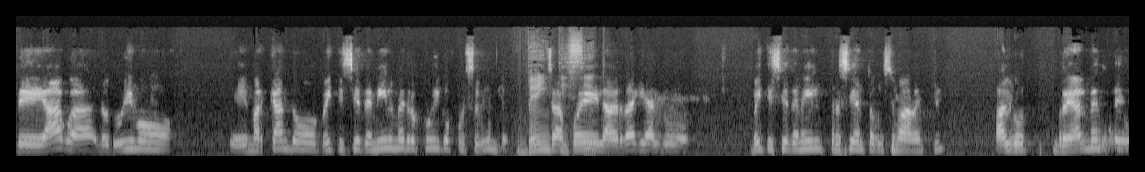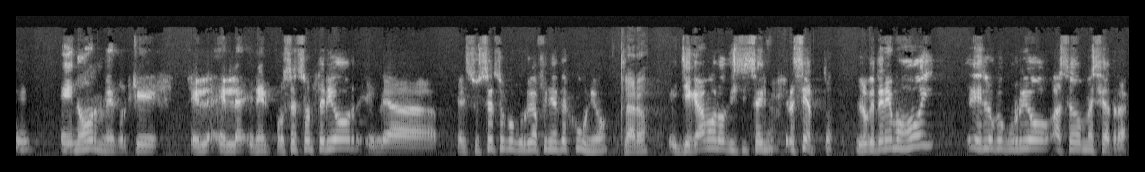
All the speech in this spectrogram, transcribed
de agua lo tuvimos eh, marcando 27.000 metros cúbicos por segundo. 27. O sea, fue la verdad que algo, 27.300 aproximadamente, algo realmente enorme porque en el proceso anterior, en el suceso que ocurrió a fines de junio, claro. Eh, llegamos a los 16.300. Lo que tenemos hoy es lo que ocurrió hace dos meses atrás.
